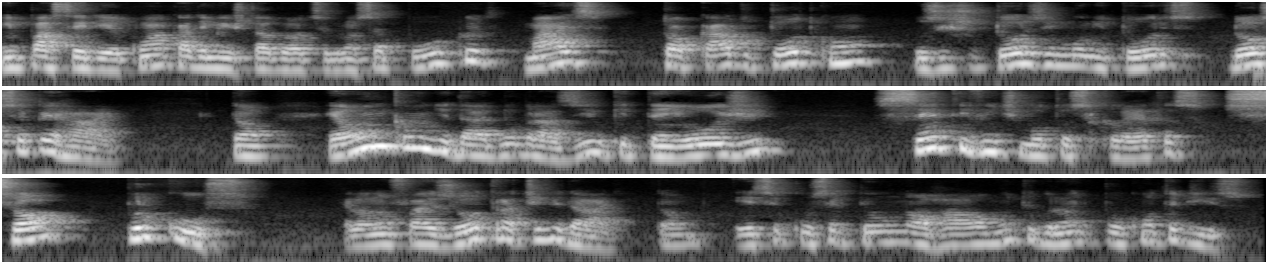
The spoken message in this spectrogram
em parceria com a Academia Estadual de Segurança Pública, mas tocado todo com os instrutores e monitores do CPRAI. Então, é a única unidade no Brasil que tem hoje 120 motocicletas só para o curso. Ela não faz outra atividade. Então, esse curso ele tem um know-how muito grande por conta disso.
